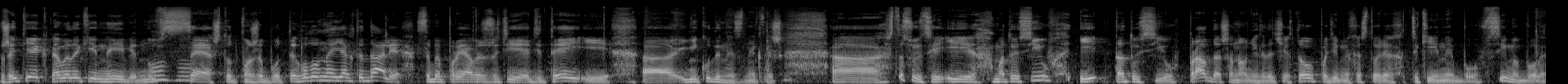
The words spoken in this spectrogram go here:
життя як на великій ниві. Ну все ж тут може бути. Головне, як ти далі себе проявиш в житті дітей і, е, і нікуди не зникнеш. Е, стосується і матусів, і татусів. Правда, шановні глядачі, хто в подібних історіях такий не був? Всі ми були.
